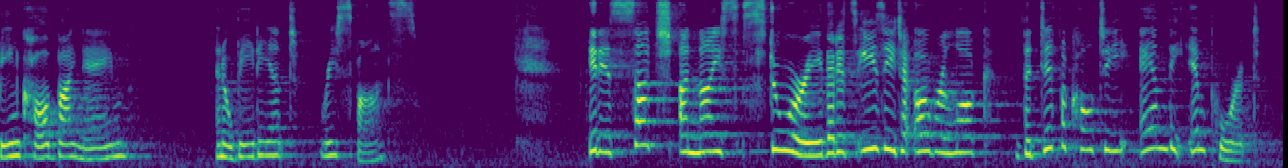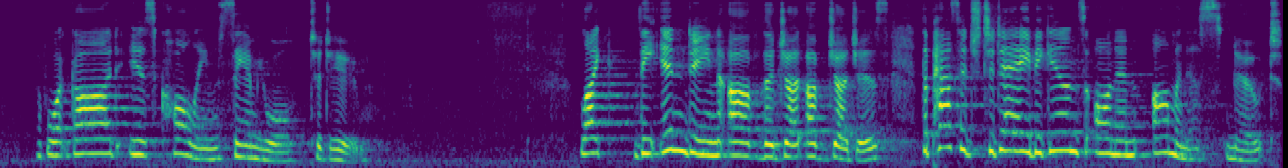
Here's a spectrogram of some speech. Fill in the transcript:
being called by name, an obedient response. It is such a nice story that it's easy to overlook the difficulty and the import of what God is calling Samuel to do. Like the ending of, the ju of Judges, the passage today begins on an ominous note.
